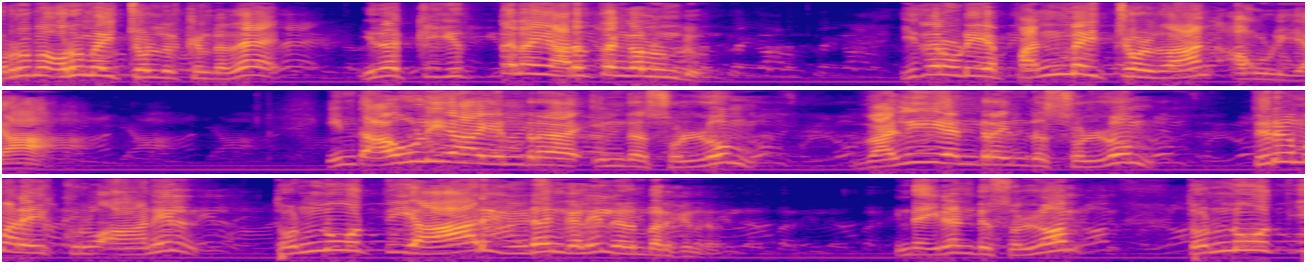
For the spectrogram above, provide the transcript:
ஒருமை ஒருமை சொல் இருக்கின்றதே இதற்கு இத்தனை அர்த்தங்கள் உண்டு இதனுடைய பன்மை சொல் தான் அவுளியா. இந்த அவுளியா என்ற இந்த சொல்லும் வலி என்ற இந்த சொல்லும் திருமறை குர்ஆனில் தொண்ணூத்தி ஆறு இடங்களில் இடம்பெறுகின்றது. இந்த இரண்டு சொல்லும் தொண்ணூத்தி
